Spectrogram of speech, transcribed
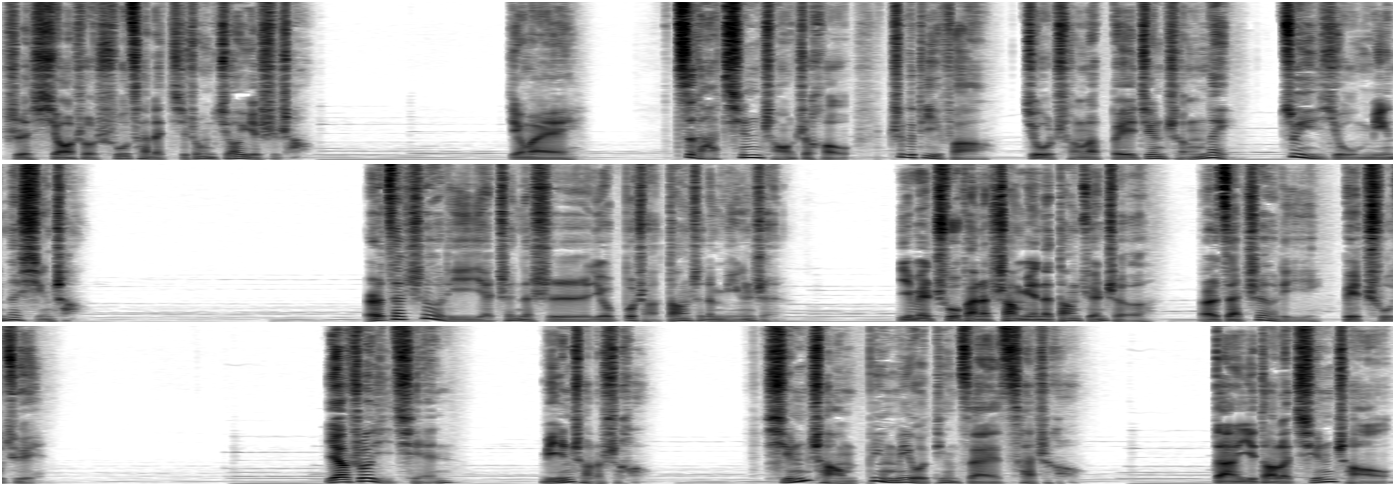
是销售蔬菜的集中交易市场。因为自打清朝之后，这个地方就成了北京城内最有名的刑场，而在这里也真的是有不少当时的名人，因为触犯了上面的当权者，而在这里被处决。要说以前明朝的时候。刑场并没有定在菜市口，但一到了清朝，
